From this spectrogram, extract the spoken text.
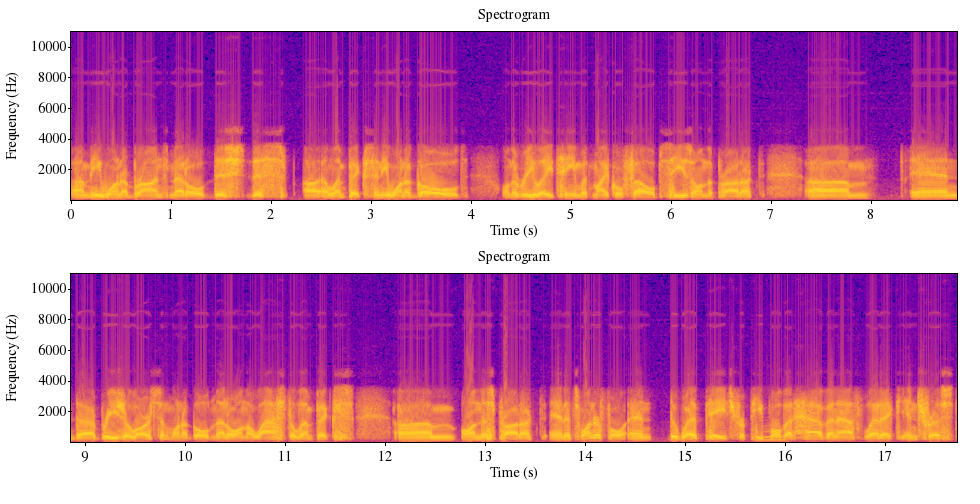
um, he won a bronze medal this this uh, Olympics, and he won a gold on the relay team with Michael Phelps. He's on the product. Um, and uh, Breeja Larson won a gold medal on the last Olympics um, on this product, and it's wonderful. And the web page for people mm-hmm. that have an athletic interest,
